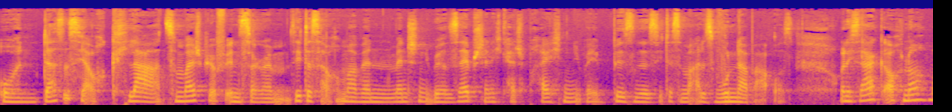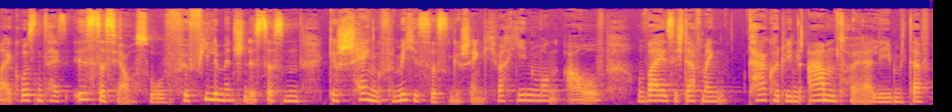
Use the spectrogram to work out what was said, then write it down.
Und das ist ja auch klar. Zum Beispiel auf Instagram sieht das auch immer, wenn Menschen über Selbstständigkeit sprechen, über ihr Business, sieht das immer alles wunderbar aus. Und ich sage auch nochmal, größtenteils ist das ja auch so. Für viele Menschen ist das ein Geschenk. Für mich ist das ein Geschenk. Ich wache jeden Morgen auf und weiß, ich darf meinen Tag heute wie ein Abenteuer erleben. Ich darf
